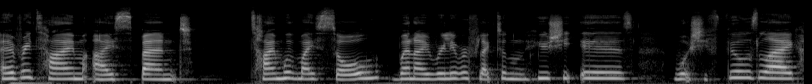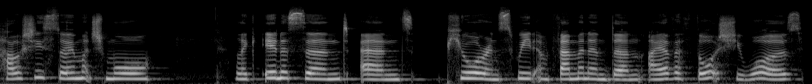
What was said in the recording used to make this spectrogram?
Every time I spent time with my soul, when I really reflected on who she is, what she feels like, how she's so much more like innocent and pure and sweet and feminine than I ever thought she was,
